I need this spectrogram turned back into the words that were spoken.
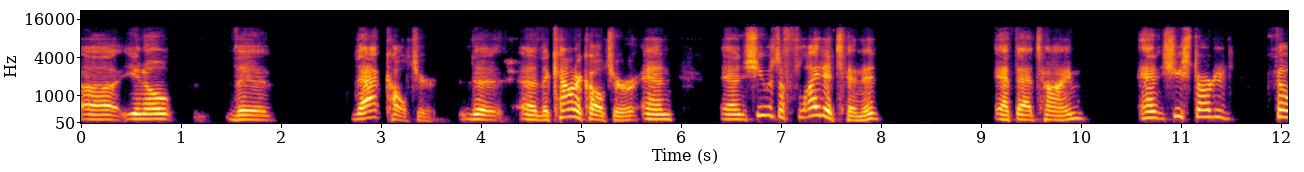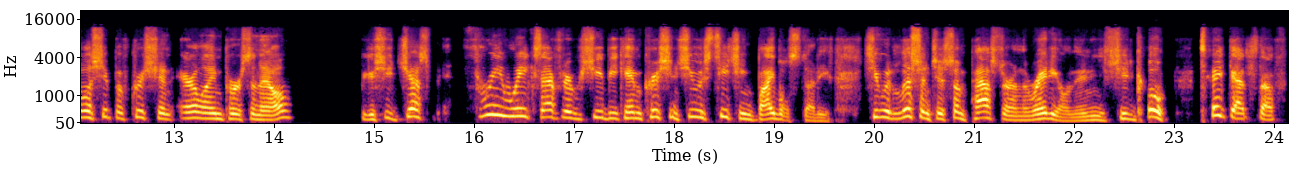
uh, you know the that culture, the uh, the counterculture, and and she was a flight attendant at that time, and she started Fellowship of Christian Airline Personnel because she just three weeks after she became Christian, she was teaching Bible studies. She would listen to some pastor on the radio and then she'd go take that stuff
